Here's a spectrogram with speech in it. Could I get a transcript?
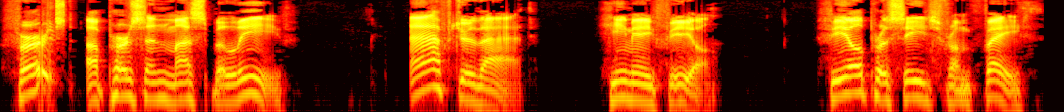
First, a person must believe. After that, he may feel. Feel proceeds from faith,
